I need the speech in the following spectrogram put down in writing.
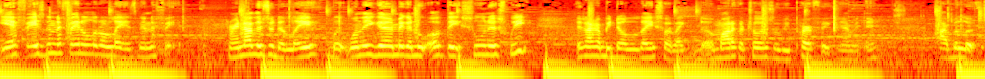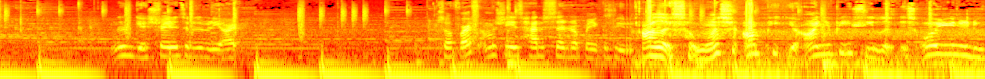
Yeah, it's gonna fade a little late. It's gonna fade. Right now, there's a delay, but when they're gonna make a new update soon this week, there's not gonna be delay. So like the mod controllers will be perfect and everything. Alright, but look, let's get straight into this video. Alright. So first, I'm gonna show you how to set it up on your computer. Alright, look. So once you're on P you're on your PC, look, this all you're gonna do.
